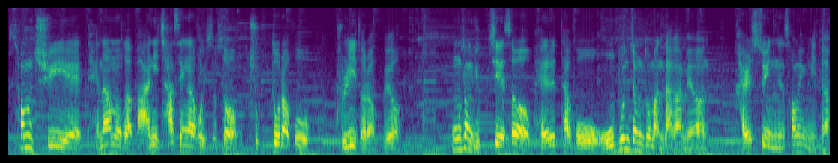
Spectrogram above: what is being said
섬 주위에 대나무가 많이 자생하고 있어서 죽도라고 불리더라고요. 홍성 육지에서 배를 타고 5분 정도만 나가면 갈 수 있는 섬입니다.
